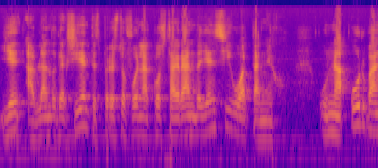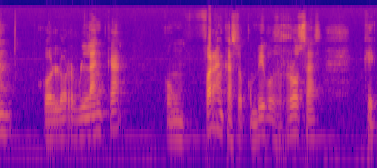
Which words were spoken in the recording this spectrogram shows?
Y hablando de accidentes, pero esto fue en la Costa Grande, ya en Cihuatanejo, una urban color blanca con franjas o con vivos rosas que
